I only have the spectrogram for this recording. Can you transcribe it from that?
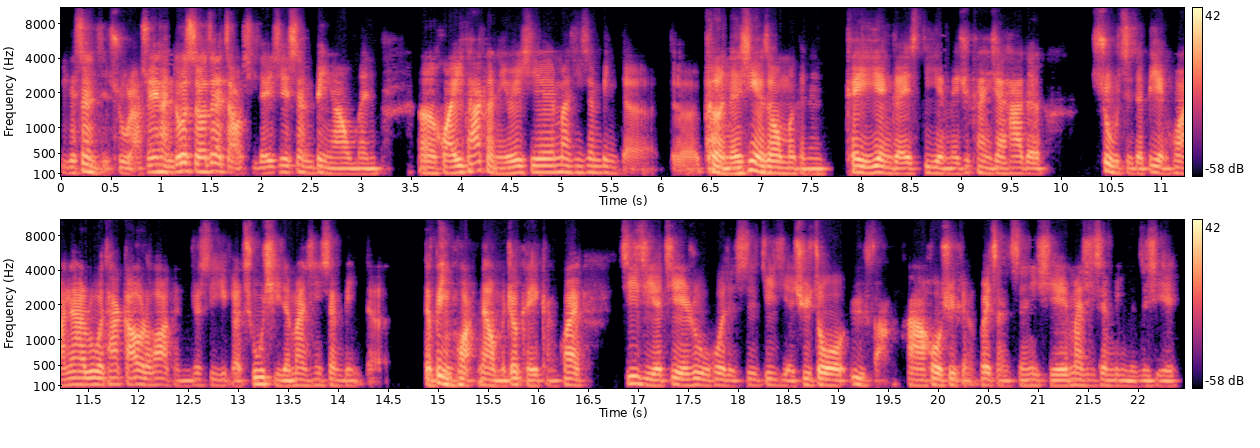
一个肾指数啦。所以很多时候在早期的一些肾病啊，我们呃怀疑它可能有一些慢性肾病的的可能性的时候，我们可能可以验个 SDMA 去看一下它的数值的变化。那如果它高的话，可能就是一个初期的慢性肾病的。的病患，那我们就可以赶快积极的介入，或者是积极的去做预防，它后续可能会产生一些慢性肾病的这些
